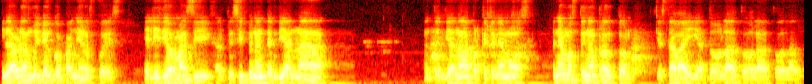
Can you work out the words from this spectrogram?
Y la verdad, muy bien, compañeros, pues el idioma sí, al principio no entendía nada, no entendía nada porque teníamos, teníamos, tenía un traductor que estaba ahí a todo lado, a todo lado, a todo lado.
